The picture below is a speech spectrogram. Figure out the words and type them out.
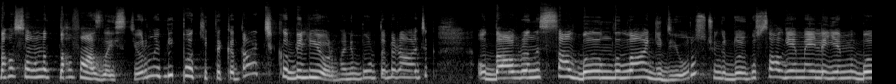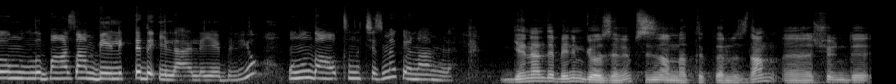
daha sonra daha fazla istiyorum ve bir pakete kadar çıkabiliyorum. Hani burada birazcık o davranışsal bağımlılığa gidiyoruz. Çünkü duygusal yemeyle yeme bağımlılığı bazen birlikte de ilerleyebiliyor. Onun da altını çizmek önemli. Genelde benim gözlemim sizin anlattıklarınızdan e, şimdi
